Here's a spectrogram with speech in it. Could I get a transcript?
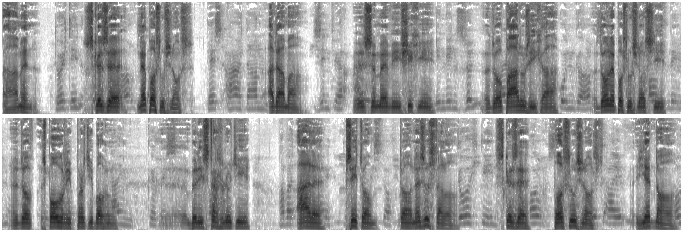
Amen. Skrze neposlušnost Adama jsme vy všichni do pádu řícha, do neposlušnosti, do spoury proti Bohu. Byli strhnutí, ale přitom to nezůstalo skrze poslušnost jednoho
